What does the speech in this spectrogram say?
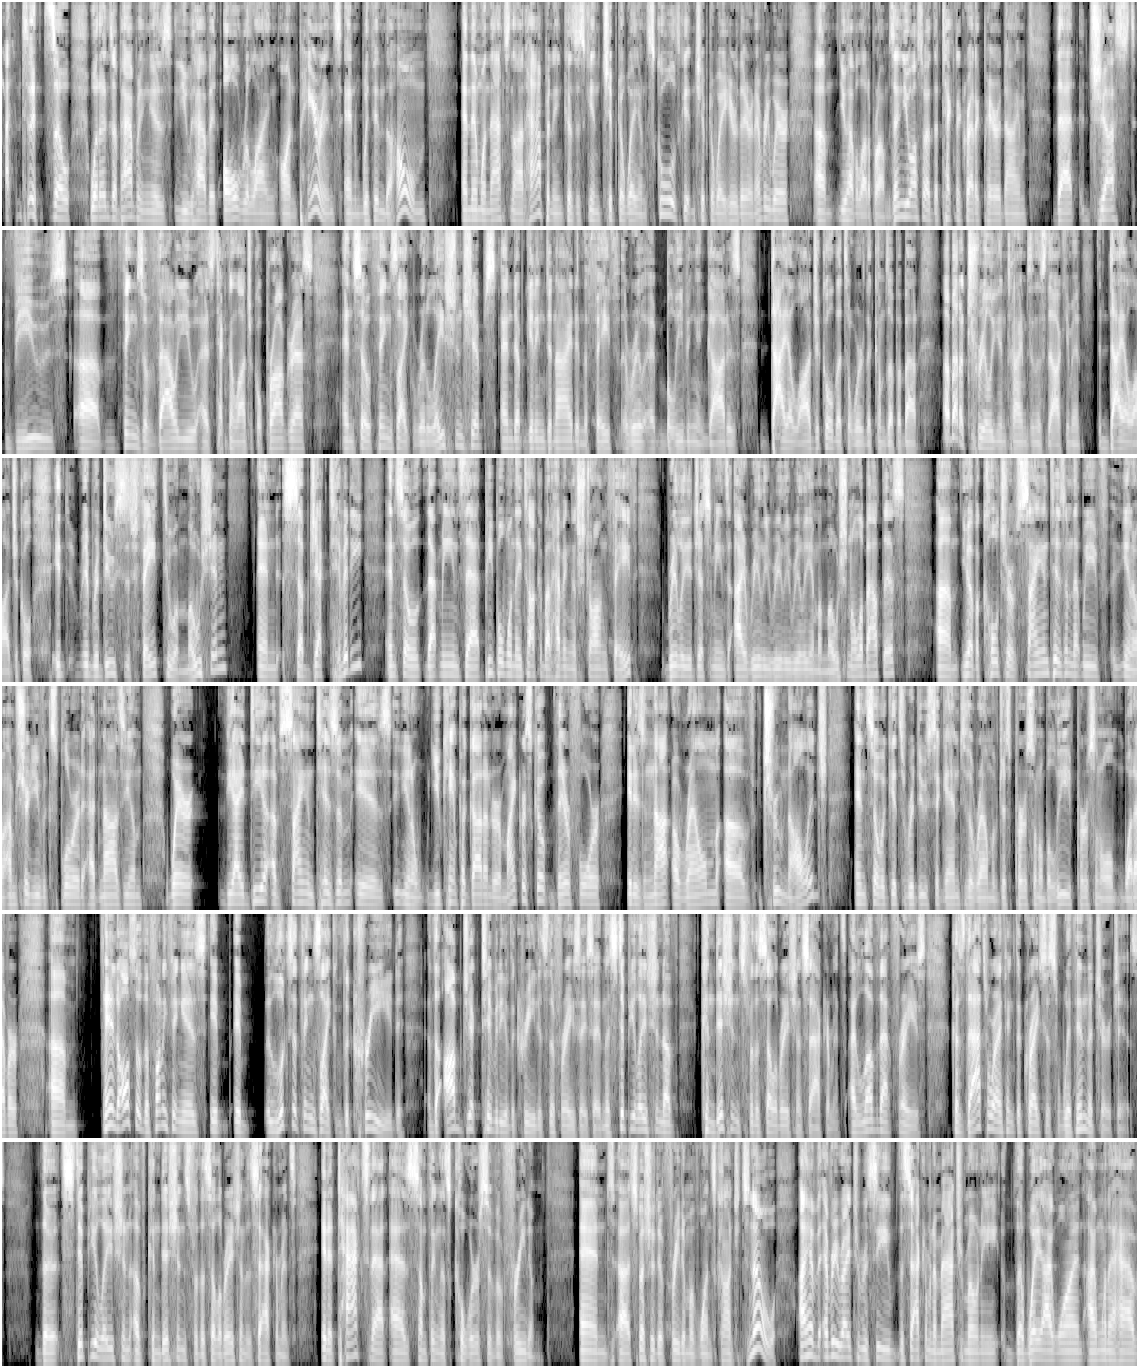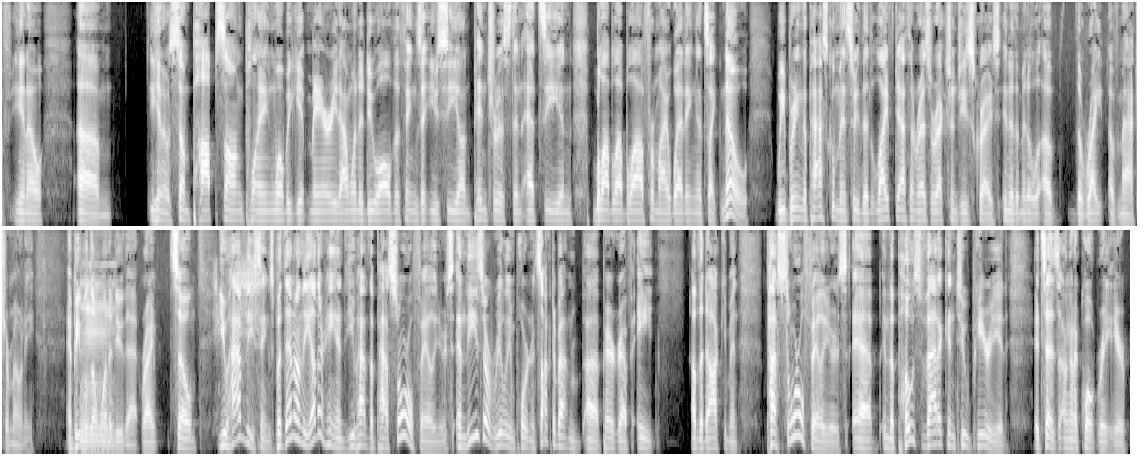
so what ends up happening is you have it all relying on parents and within the home and then when that's not happening because it's getting chipped away in school, it's getting chipped away here, there, and everywhere, um, you have a lot of problems. Then you also have the technocratic paradigm that just views uh, things of value as technological progress. And so things like relationships end up getting denied, and the faith, uh, uh, believing in God, is dialogical. That's a word that comes up about about a trillion times in this document. Dialogical. It it reduces faith to emotion and subjectivity. And so that means that people, when they talk about having a strong faith, really it just means I really, really, really am emotional about this. Um, you have a culture of scientism that we've, you know, I'm sure you've explored ad nauseum, where the idea of scientism is, you know, you can't put God under a microscope. Therefore, it is not a realm of true knowledge. And so it gets reduced again to the realm of just personal belief, personal whatever. Um, and also, the funny thing is, it, it it looks at things like the creed, the objectivity of the creed is the phrase they say, and the stipulation of conditions for the celebration of sacraments. I love that phrase because that's where I think the crisis within the church is. The stipulation of conditions for the celebration of the sacraments, it attacks that as something that's coercive of freedom and uh, especially the freedom of one's conscience. No, I have every right to receive the sacrament of matrimony the way I want. I want to have, you know, um, you know some pop song playing while we get married. I want to do all the things that you see on pinterest and etsy and blah blah blah for my wedding. It's like no we bring the paschal mystery the life death and resurrection of jesus christ into the middle of the rite of matrimony. And people mm. don't want to do that right? So you have these things. But then on the other hand you have the pastoral failures. And these are really important. It's talked about in uh, paragraph 8 of the document. Pastoral failures uh, in the post vatican ii period it says i'm going to quote right here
